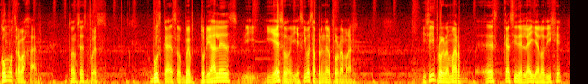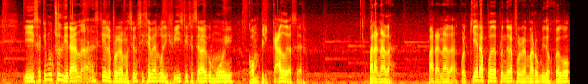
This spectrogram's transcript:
cómo trabajar. Entonces, pues, busca eso, web tutoriales y, y eso, y así vas a aprender a programar. Y sí, programar es casi de ley, ya lo dije. Y sé que muchos dirán, ah, es que la programación sí se ve algo difícil, se ve algo muy complicado de hacer. Para nada, para nada. Cualquiera puede aprender a programar un videojuego,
